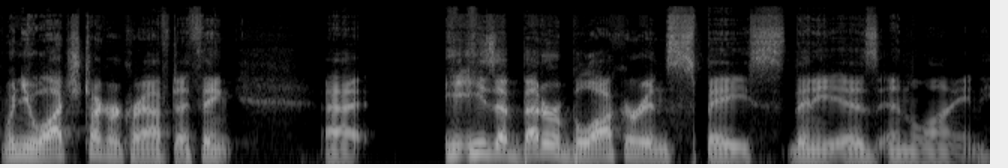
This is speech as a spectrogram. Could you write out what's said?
When you watch Tucker Kraft, I think uh, he, he's a better blocker in space than he is in line.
